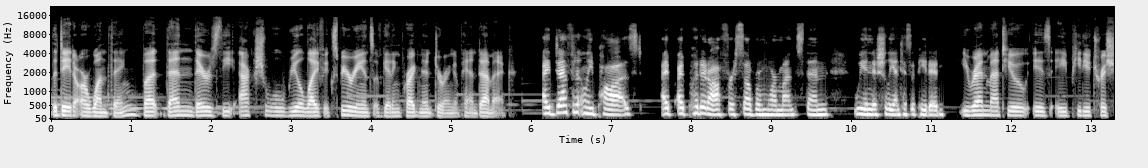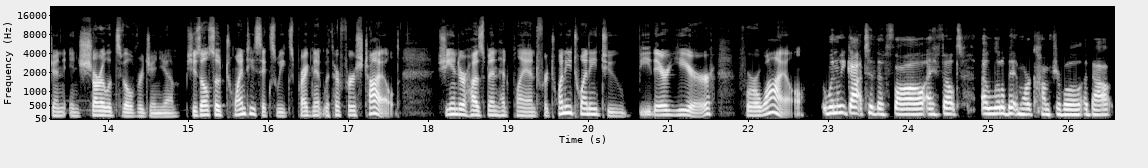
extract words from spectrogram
The data are one thing, but then there's the actual real life experience of getting pregnant during a pandemic. I definitely paused. I, I, put it off for several more months than we initially anticipated. Irene Mathieu is a pediatrician in Charlottesville, Virginia. She's also 26 weeks pregnant with her first child. She and her husband had planned for 2020 to be their year for a while. When we got to the fall, I felt a little bit more comfortable about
